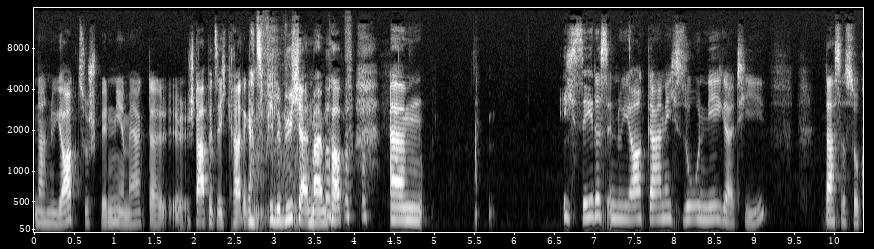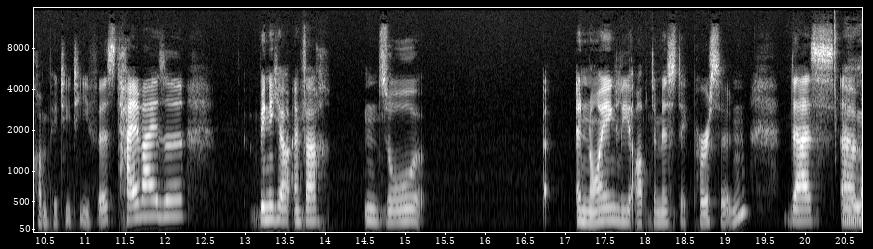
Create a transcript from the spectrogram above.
nach New York zu spinnen, ihr merkt, da äh, stapelt sich gerade ganz viele Bücher in meinem Kopf. ähm, ich sehe das in New York gar nicht so negativ, dass es so kompetitiv ist. Teilweise bin ich auch einfach ein so annoyingly optimistic person, dass ähm,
